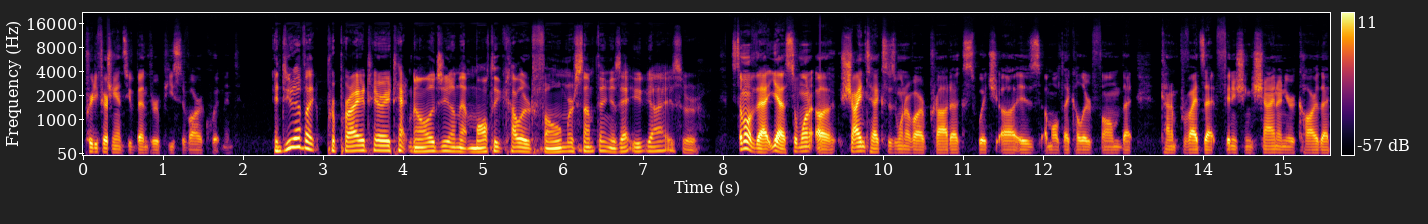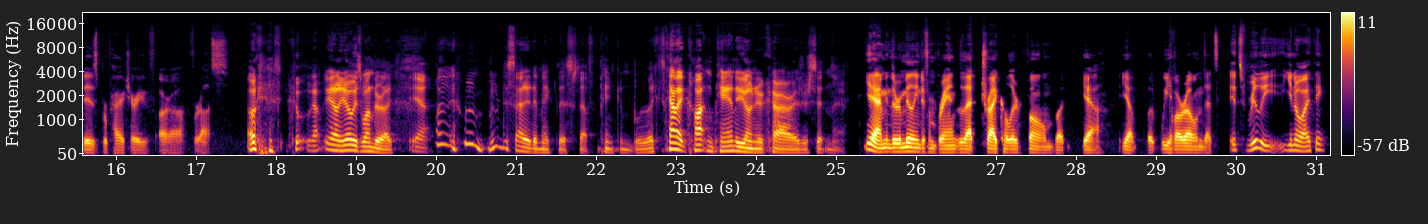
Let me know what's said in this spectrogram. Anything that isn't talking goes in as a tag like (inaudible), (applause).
Pretty fair chance you've been through a piece of our equipment. And do you have like proprietary technology on that multicolored foam or something? Is that you guys or? Some of that, yeah. So one, uh, ShineTex is one of our products, which uh, is a multicolored foam that kind of provides that finishing shine on your car that is proprietary for, uh, for us. Okay, (laughs) cool. You know, you always wonder like, Yeah. Who, who decided to make this stuff pink and blue? Like it's kind of like cotton candy on your car as you're sitting there. Yeah, I mean there are a million different brands of that tricolored foam, but yeah, yeah, but we have our own. That's It's really, you know, I think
